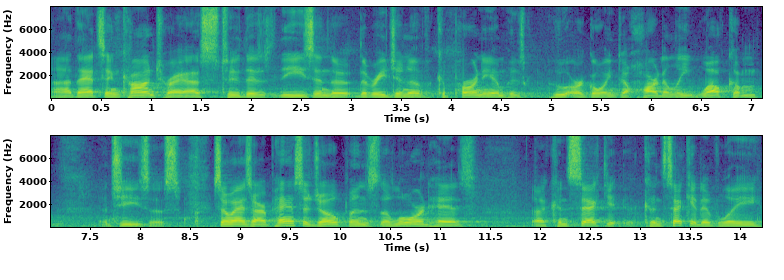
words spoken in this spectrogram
Uh, that's in contrast to this, these in the, the region of Capernaum who are going to heartily welcome Jesus. So, as our passage opens, the Lord has uh, consecu- consecutively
